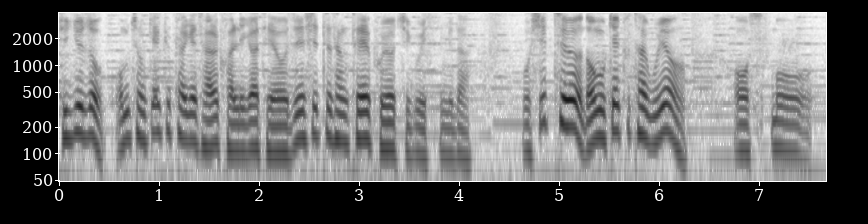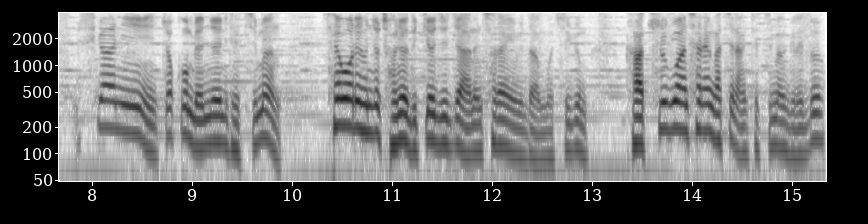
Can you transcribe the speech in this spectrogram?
비교적 엄청 깨끗하게 잘 관리가 되어진 시트 상태 보여지고 있습니다. 뭐 시트 너무 깨끗하고요. 어, 스- 뭐 시간이 조금 몇 년이 됐지만 세월의 흔적 전혀 느껴지지 않은 차량입니다. 뭐 지금 가 출고한 차량 같진 않겠지만 그래도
